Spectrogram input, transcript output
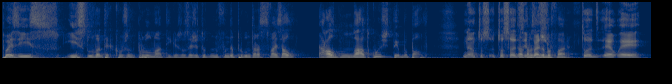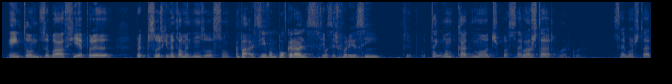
Pois isso, isso levanta que conjunto de problemáticas. Ou seja, estou no fundo a perguntar se vais a algum lado com este tema, Paulo. Não, estou só a Não, dizer. a desabafar. tô a dizer- é, é, é em tom de desabafo e é para, para que pessoas que eventualmente nos ouçam Epá, sim, vão para o caralho. Se vocês forem assim. tipo, tenham um bocado de modos, pá, saibam claro, estar. Claro, claro. Saibam estar.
